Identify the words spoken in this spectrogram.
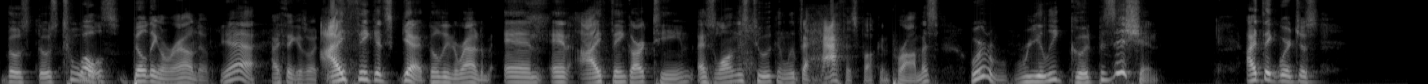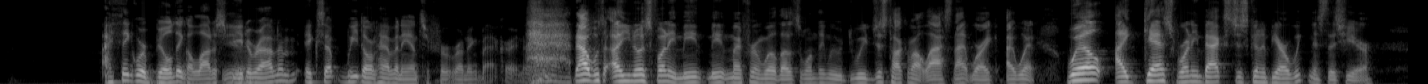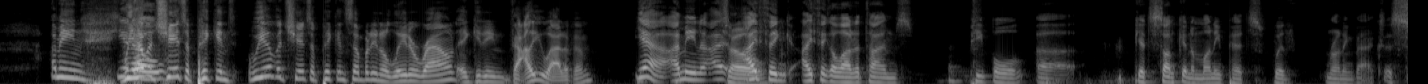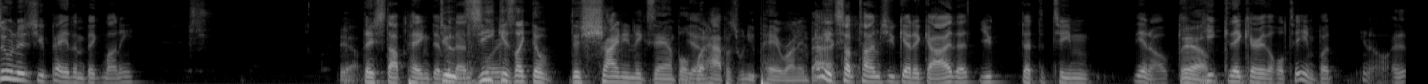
those those well tools. building around him. yeah. I think is what I think it's yeah, building around him. And and I think our team, as long as Tua can live to half his fucking promise, we're in a really good position. I think we're just. I think we're building a lot of speed Yeah. around him, except we don't have an answer for running back right now. That was, uh, you know, it's funny. Me, me, my friend Will. That was the one thing we were, we were just talking about last night. Where I, I went, well, I guess running back's just going to be our weakness this year. I mean, you we know, have a chance of picking. We have a chance of picking somebody in a later round and getting value out of him. Yeah, I mean, I, So- I think I think a lot of times people uh, get sunk into money pits with running backs. As soon as you pay them big money, Yeah. they stop paying Dude, dividends. for Zeke you. is like the the shining example of Yeah. what happens when you pay a running back. I mean, sometimes you get a guy that you that the team, you know, Yeah. he, they carry the whole team. But you know, uh,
